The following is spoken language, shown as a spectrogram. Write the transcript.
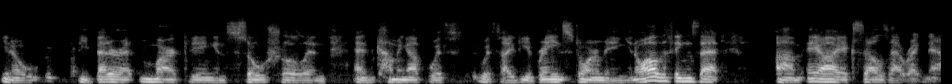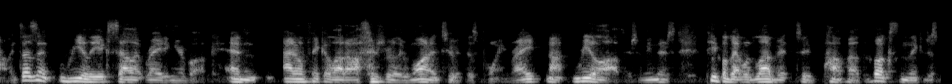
you know, be better at marketing and social and and coming up with with idea brainstorming, you know, all the things that um, AI excels at right now. It doesn't really excel at writing your book, and I don't think a lot of authors really wanted to at this point, right? Not real authors. I mean, there's people that would love it to pop out the books and they can just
